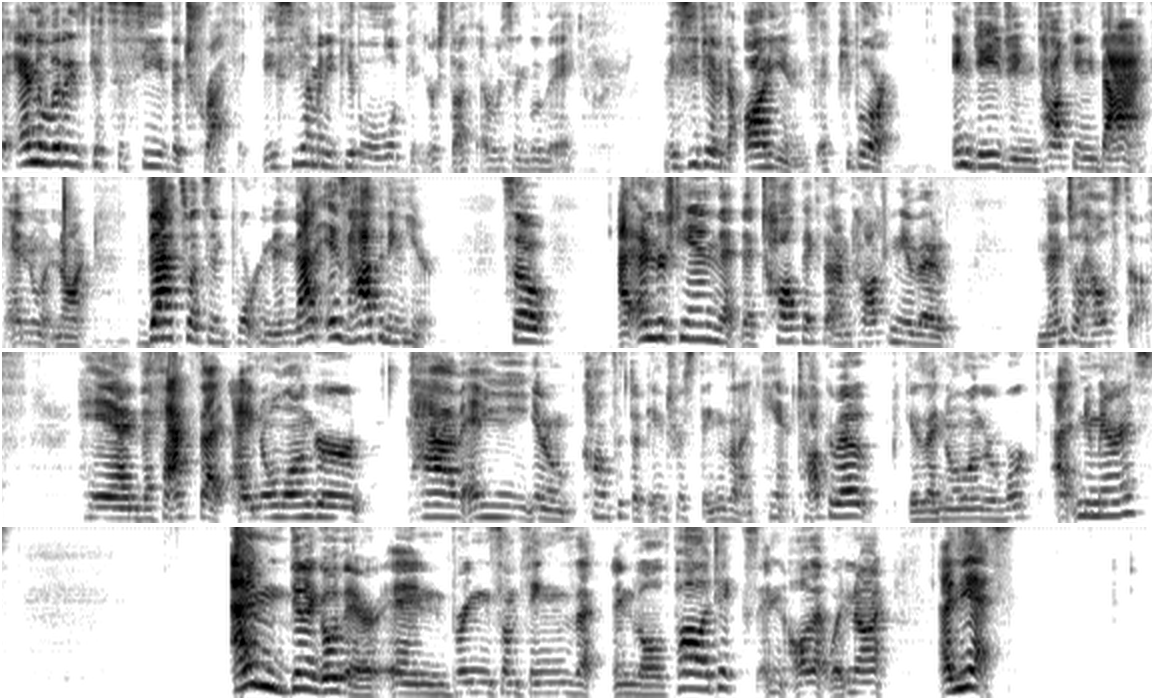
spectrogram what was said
The analytics gets to see the traffic. They see how many people look at your stuff every single day. They see if you have an audience, if people are engaging, talking back, and whatnot. That's what's important, and that is happening here. So I understand that the topic that I'm talking about, mental health stuff, and the fact that I no longer have any, you know, conflict of interest things that I can't talk about because I no longer work at Numeris. I'm gonna go there and bring some things that involve politics and all that whatnot. And yes,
